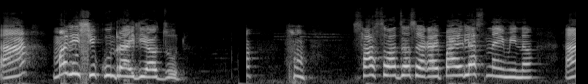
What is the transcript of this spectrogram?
आ? मला शिकून राहिली अजून. सासवा जसं काही पाहिलंच नाही मी ना. आ?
